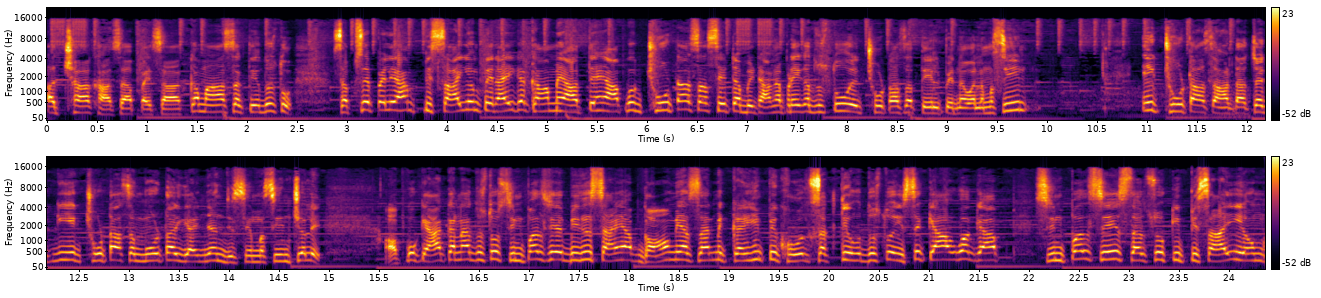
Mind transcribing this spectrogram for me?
अच्छा खासा पैसा कमा सकते हैं। दोस्तों, सबसे पहले हम पिसाई एवं पेराई का काम में आते हैं। आपको एक छोटा सा सेटअप बिठाना पड़ेगा दोस्तों, एक छोटा सा तेल पेरने वाला मशीन, एक छोटा सा आटा चक्की, एक छोटा सा मोटर या इंजन जिससे मशीन चले। आपको क्या करना है दोस्तों? सिंपल से बिज़नेस चाहे आप गाँव में या शहर में कहीं पे खोल सकते हो दोस्तों। इससे क्या होगा कि आप सिंपल से सरसों की पिसाई एवं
